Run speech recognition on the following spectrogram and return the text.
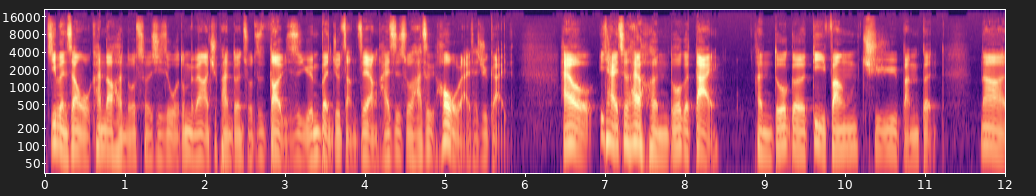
基本上我看到很多车，其实我都没办法去判断说这到底是原本就长这样，还是说它是后来才去改的。还有一台车，它有很多个代，很多个地方区域版本。那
